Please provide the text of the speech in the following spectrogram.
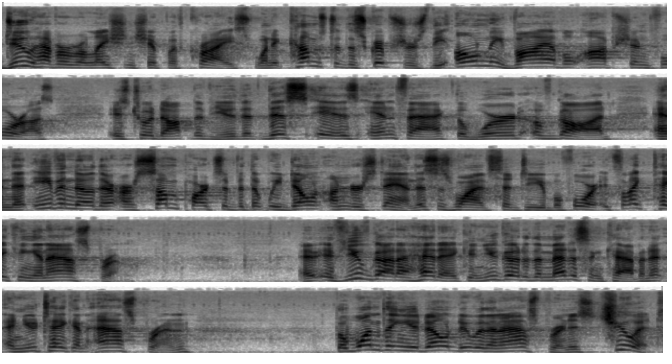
do have a relationship with Christ, when it comes to the scriptures, the only viable option for us is to adopt the view that this is, in fact, the Word of God, and that even though there are some parts of it that we don't understand, this is why I've said to you before, it's like taking an aspirin. If you've got a headache and you go to the medicine cabinet and you take an aspirin, the one thing you don't do with an aspirin is chew it.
